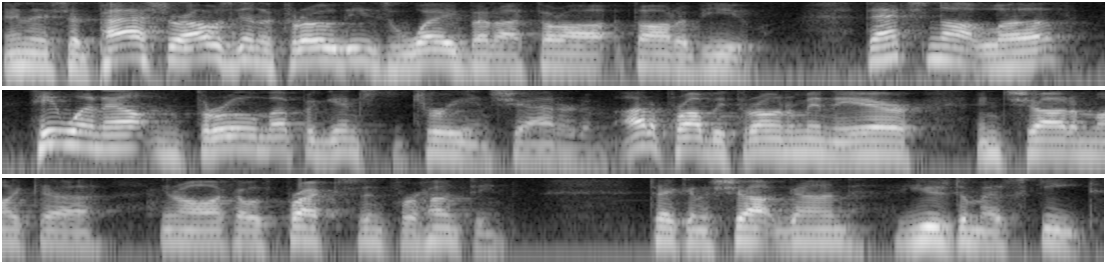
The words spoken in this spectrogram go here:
and they said, Pastor, I was going to throw these away, but I thought of you. That's not love. He went out and threw them up against a tree and shattered them. I'd have probably thrown them in the air and shot them like, uh, you know, like I was practicing for hunting, taking a shotgun, used them as skeet.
